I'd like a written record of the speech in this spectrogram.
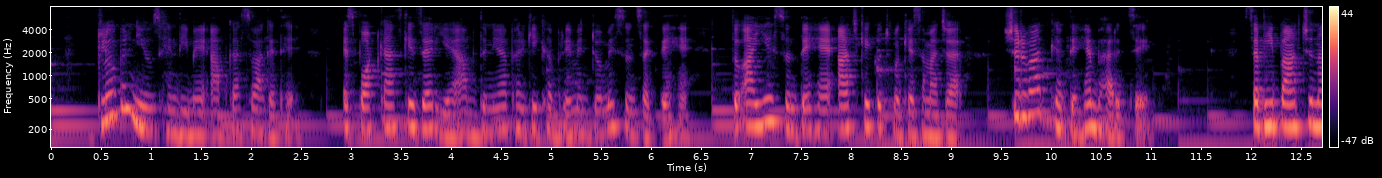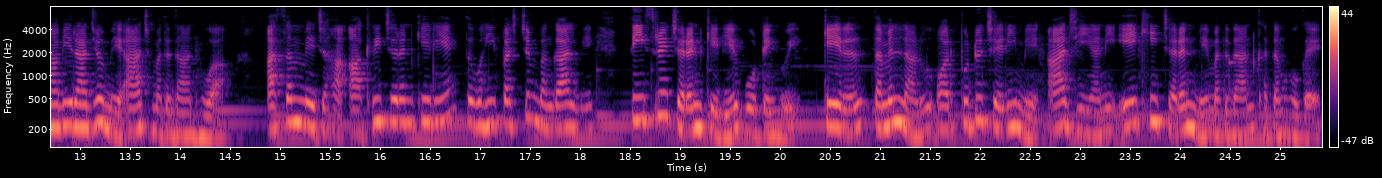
ग्लोबल न्यूज़ हिंदी में आपका स्वागत है। इस पॉडकास्ट के ज़रिए आप दुनिया भर की खबरें मिनटों में सुन सकते हैं। तो आइए सुनते हैं आज के कुछ मुख्य समाचार। शुरुआत करते हैं भारत से। सभी पाँच चुनावी राज्यों में आज मतदान हुआ। असम में जहाँ आखिरी चरण के लिए तो वहीं पश्चिम बंगाल में तीसरे चरण के लिए वोटिंग हुई। केरल, तमिलनाडु और पुडुचेरी में आज ही यानी एक ही चरण में मतदान खत्म हो गए।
